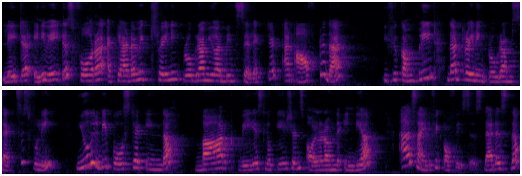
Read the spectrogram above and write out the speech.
later. Anyway, it is for a academic training program you are being selected and after that if you complete that training program successfully, you will be posted in the BARC various locations all around the India as scientific officers. That is the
